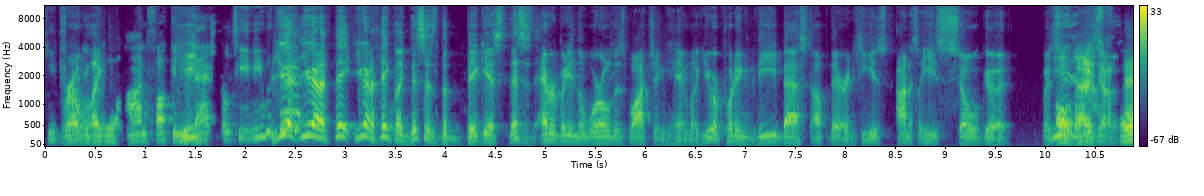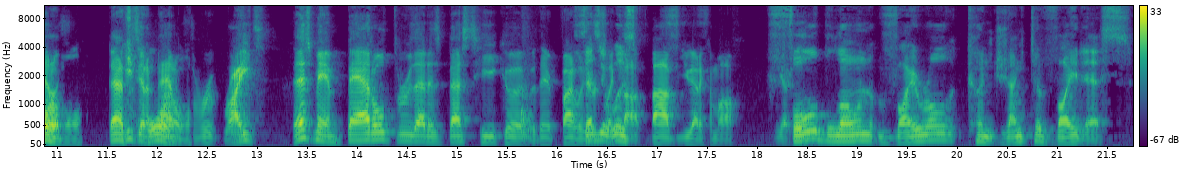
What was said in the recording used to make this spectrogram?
he tried Bro, to like, go on fucking he- national TV with You that. gotta, you gotta think. You gotta think like this is the biggest. This is everybody in the world is watching him. Like you are putting the best up there, and he is honestly he's so good. But Yeah. Oh, he's that's gonna battle. horrible. That's he's gonna horrible. battle through. Right, this man battled through that as best he could. But they finally Says just it like, was- Bob, Bob, you got to come off. You gotta- Full blown viral conjunctivitis,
